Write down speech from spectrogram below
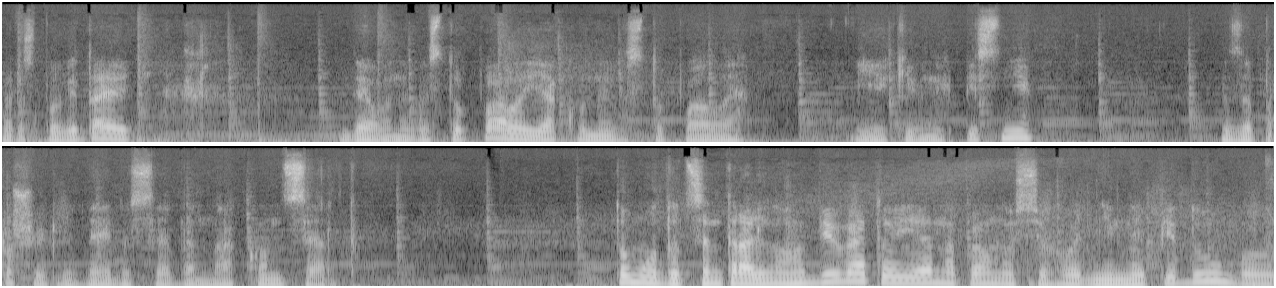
розповідають, де вони виступали, як вони виступали і які в них пісні. Запрошують людей до себе на концерт. Тому до центрального бювету я, напевно, сьогодні не піду, бо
